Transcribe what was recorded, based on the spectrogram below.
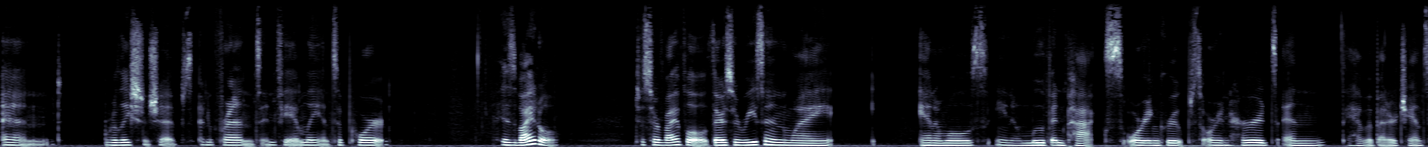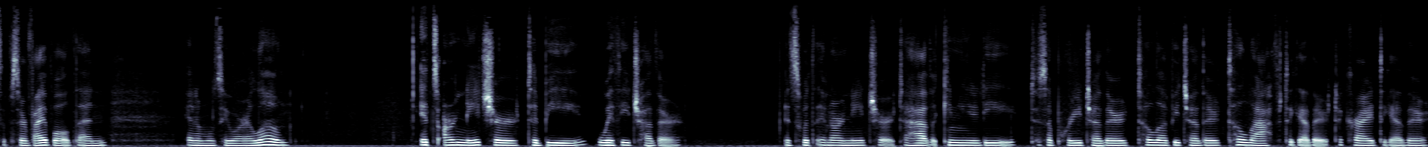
and relationships and friends and family and support is vital to survival. There's a reason why animals, you know, move in packs or in groups or in herds and they have a better chance of survival than animals who are alone. It's our nature to be with each other. It's within our nature to have a community, to support each other, to love each other, to laugh together, to cry together.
